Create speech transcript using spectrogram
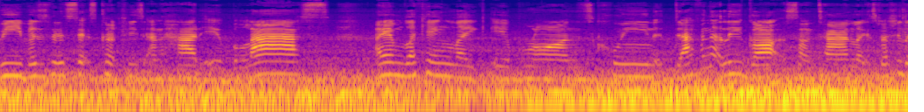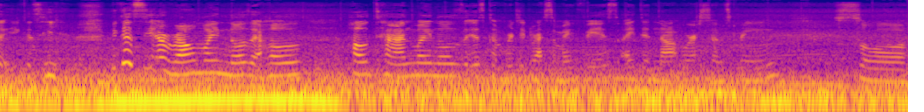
We visited six countries and had a blast. I am looking like a bronze queen. Definitely got some tan, like especially like you can see you can see around my nose like how how tan my nose is compared to the rest of my face. I did not wear sunscreen. So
